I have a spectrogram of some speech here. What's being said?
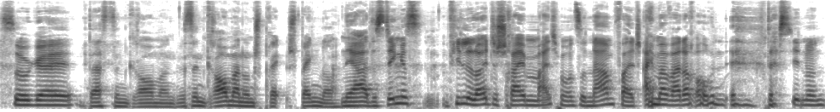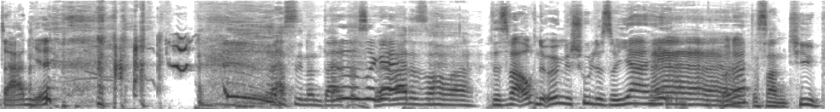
So geil. Dustin Graumann. Wir sind Graumann und Spre Spengler. Ja, das Ding ist, viele Leute schreiben manchmal unsere Namen falsch. Einmal war doch auch ein- Dustin und Daniel. Dustin und dann. Das ist so Wer geil. war das nochmal? Das war auch eine irgendeine Schule, so, ja, hey. Ah, oder? Das war ein Typ.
